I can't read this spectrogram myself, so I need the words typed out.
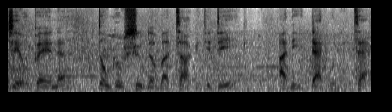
Chill, Bayonetta. Don't go shooting up my target, you dig? I need that one intact.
